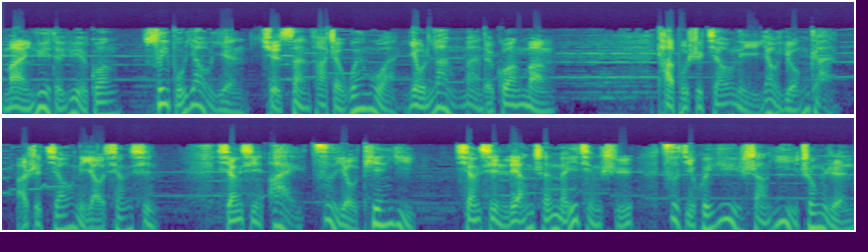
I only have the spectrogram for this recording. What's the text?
满月的月光，虽不耀眼，却散发着温婉又浪漫的光芒。它不是教你要勇敢，而是教你要相信，相信爱自有天意，相信良辰美景时自己会遇上意中人。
